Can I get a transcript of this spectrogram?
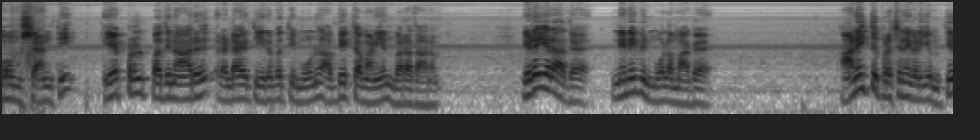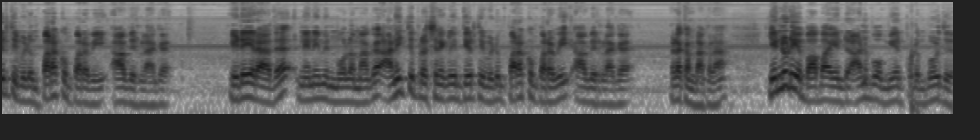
ஓம் சாந்தி. ஏப்ரல் பதினாறு ரெண்டாயிரத்தி இருபத்தி மூணு அவ்யக்தவாணியின் வரதானம். இடையராத நினைவின் மூலமாக அனைத்து பிரச்சனைகளையும் தீர்த்துவிடும் பறக்கும் பறவை ஆவீர்களாக. இடையராத நினைவின் மூலமாக அனைத்து பிரச்சனைகளையும் தீர்த்துவிடும் பறக்கும் பறவை ஆவீர்களாக. விளக்கம் பார்க்கலாம். என்னுடைய பாபா என்ற அனுபவம் ஏற்படும் பொழுது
